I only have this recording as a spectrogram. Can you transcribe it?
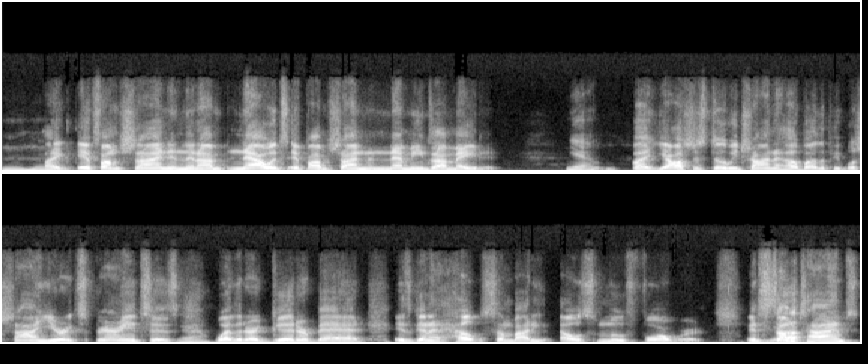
Mhm. Like if I'm shining, then I'm now it's if I'm shining, that means I made it. Yeah. But y'all should still be trying to help other people shine. Your experiences, Yeah. whether they're good or bad, is going to help somebody else move forward. And Yep. sometimes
